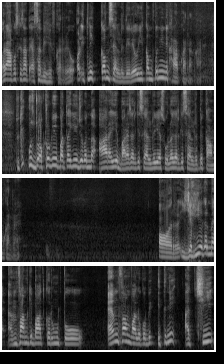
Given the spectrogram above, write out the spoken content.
और आप उसके साथ ऐसा बिहेव कर रहे हो और इतनी कम सैलरी दे रहे हो, ये कंपनी ने ख़राब कर रखा है। क्योंकि उस डॉक्टर को ये पता है कि जो बंदा आ रहा है, ये बारह हज़ार की सैलरी या सोलह हज़ार की सैलरी पे काम कर रहा है। और यही अगर मैं एम फार्म की बात करूँ तो एम फार्म वालों को भी इतनी अच्छी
